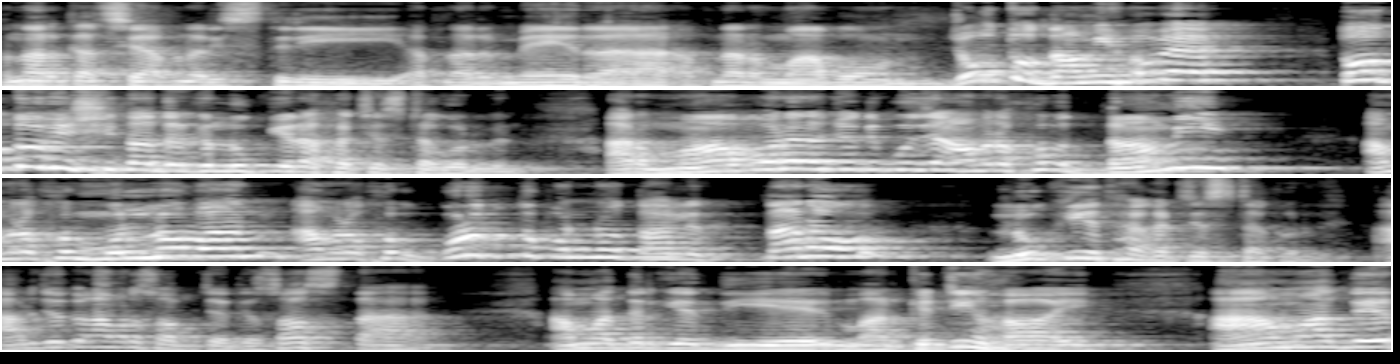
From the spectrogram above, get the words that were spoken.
আপনার কাছে আপনার স্ত্রী, আপনার মেয়েরা, আপনার মা বোন, যত দামি হবে, তত বেশি তাদেরকে লুকিয়ে রাখার চেষ্টা করবেন। আর মা বোনেরা যদি বুঝে আমরা খুব দামি, আমরা খুব মূল্যবান, আমরা খুব গুরুত্বপূর্ণ, তাহলে তারাও লুকিয়ে থাকার চেষ্টা করবে। আর যদি আমরা সবচাইতে সস্তা, আমাদেরকে দিয়ে মার্কেটিং হয়, আমাদের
